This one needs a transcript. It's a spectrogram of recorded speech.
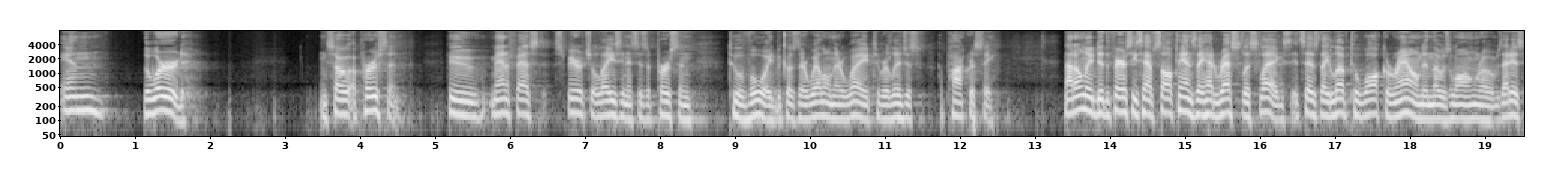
in the word. And so, a person who manifests spiritual laziness is a person to avoid because they're well on their way to religious hypocrisy. Not only did the Pharisees have soft hands, they had restless legs. It says they loved to walk around in those long robes, that is,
